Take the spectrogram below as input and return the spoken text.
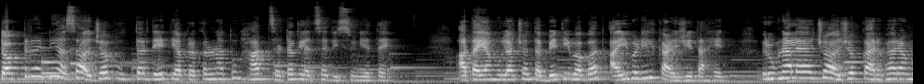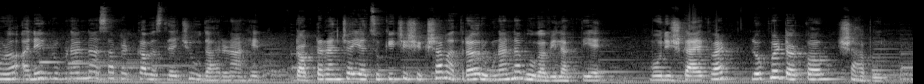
डॉक्टरांनी असं अजब उत्तर देत या प्रकरणातून हात झटकल्याचं दिसून येत आहे. आता या मुलाच्या तब्येतीबाबत आई वडील काळजीत आहेत. रुग्णालयाच्या अजब कारभारामुळे अनेक रुग्णांना असा फटका बसल्याची उदाहरणं आहेत. डॉक्टरांच्या या चुकीची शिक्षा मात्र रुग्णांना भोगावी लागतीये. Monish Gaikwad Lokmat dot com Shahapur.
